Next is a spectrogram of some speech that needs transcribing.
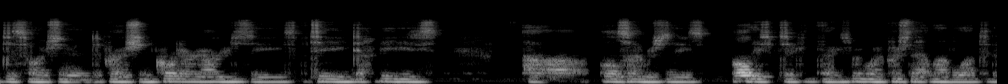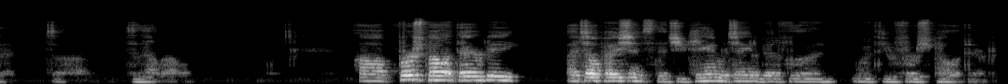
dysfunction, depression, coronary artery disease, fatigue, diabetes, uh, Alzheimer's disease, all these particular things. We want to push that level up to that uh, to that level. Uh, first pellet therapy I tell patients that you can retain a bit of fluid with your first pellet therapy.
